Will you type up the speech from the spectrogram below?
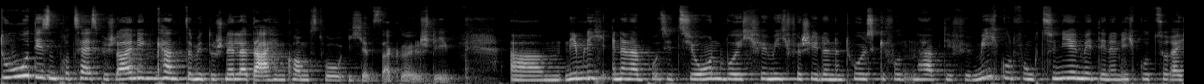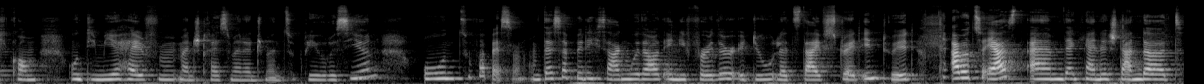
du diesen Prozess beschleunigen kannst, damit du schneller dahin kommst, wo ich jetzt aktuell stehe. Ähm, nämlich in einer Position, wo ich für mich verschiedene Tools gefunden habe, die für mich gut funktionieren, mit denen ich gut zurechtkomme und die mir helfen, mein Stressmanagement zu priorisieren und zu verbessern. Und deshalb würde ich sagen, without any further ado, let's dive straight into it. Aber zuerst ähm, der kleine Standard-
